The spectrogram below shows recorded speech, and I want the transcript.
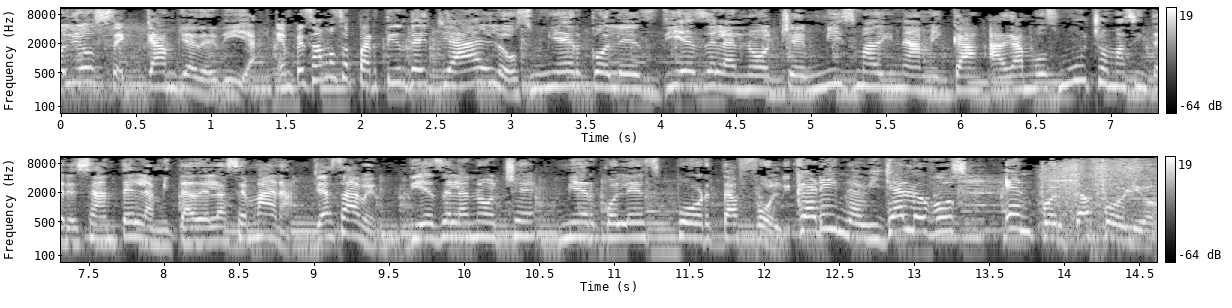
portafolio se cambia de día. Empezamos a partir de ya los miércoles 10 de la noche, misma dinámica. Hagamos mucho más interesante la mitad de la semana. Ya saben, 10 de la noche, miércoles, portafolio. Karina Villalobos en portafolio.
